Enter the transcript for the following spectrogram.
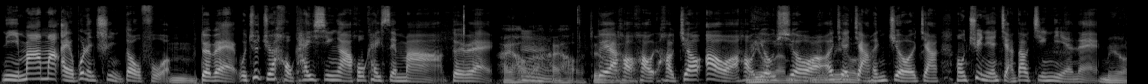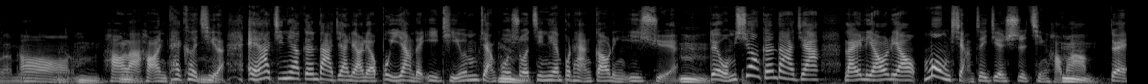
你妈妈，哎，我不能吃你豆腐，嗯，对不对？我就觉得好开心啊，好开心嘛，对不对？还好啦，嗯、还好，对啊，好好好骄傲啊，好优秀啊，而且讲很久，讲从去年讲到今年呢，没有了，没有哦，嗯，好啦，好啦，你太客气了，哎、嗯，那今天要跟大家聊聊不一样的议题，我们讲过说今天不谈高龄医学，嗯，对，我们希望跟大家来聊聊梦想这件事情，好不好？嗯、对，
